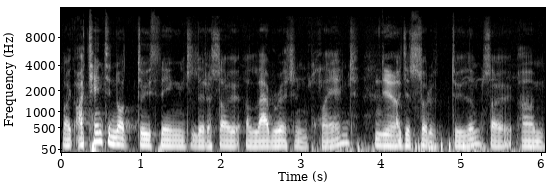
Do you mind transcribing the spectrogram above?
like, I tend to not do things that are so elaborate and planned. yeah. I just sort of do them. So um,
